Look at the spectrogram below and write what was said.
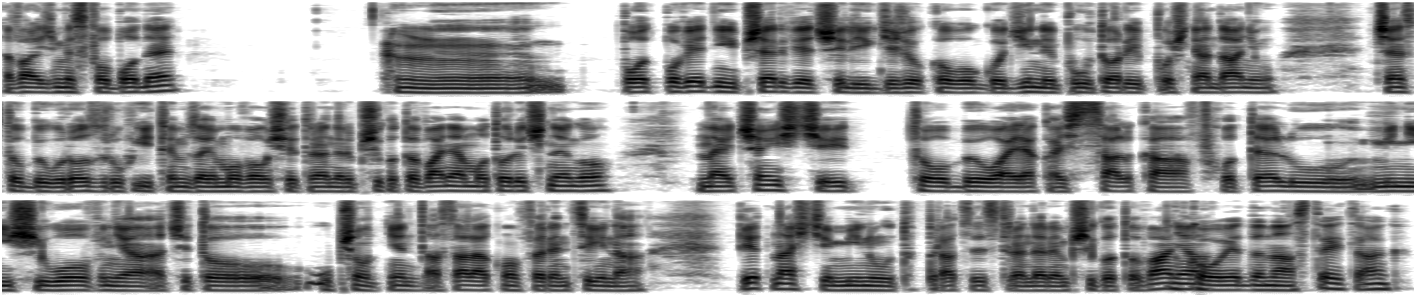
dawaliśmy swobodę. Yy, Po odpowiedniej przerwie, czyli gdzieś około godziny, półtorej po śniadaniu, często był rozruch i tym zajmował się trener przygotowania motorycznego. Najczęściej to była jakaś salka w hotelu, mini siłownia, czy to uprzątnięta sala konferencyjna. 15 minut pracy z trenerem przygotowania. Około 11, tak?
